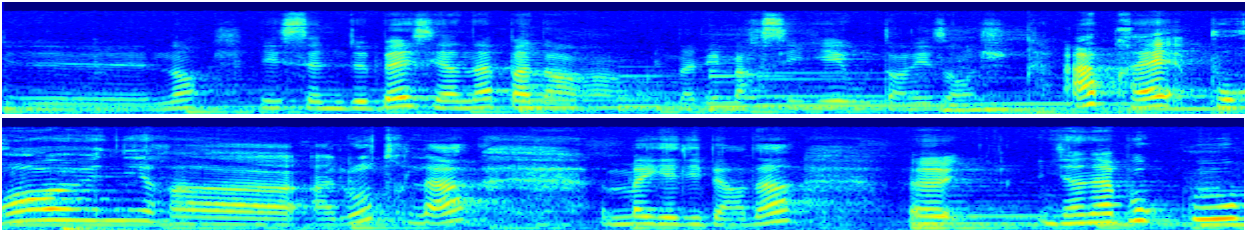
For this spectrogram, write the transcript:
euh, non, les scènes de baisse, il n'y en a pas dans, les Marseillais ou dans les Anges. Après, pour en revenir à, l'autre là, Magali Berda, euh, il y en a beaucoup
